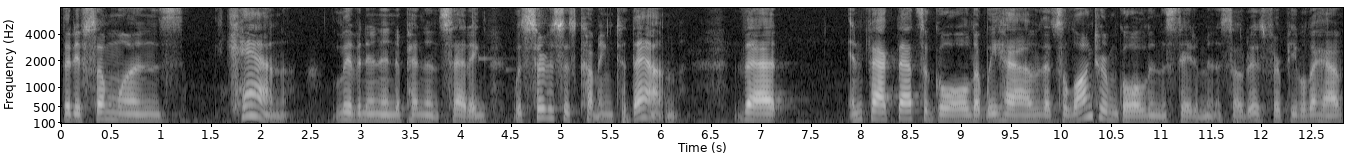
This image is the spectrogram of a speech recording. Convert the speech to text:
that if someone's can live in an independent setting with services coming to them, that in fact that's a goal that we have, that's a long-term goal in the state of Minnesota, is for people to have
